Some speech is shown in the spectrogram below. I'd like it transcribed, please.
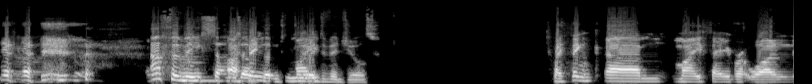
God. That for me Um, sums I up think those two my- individuals. I think um, my favourite one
